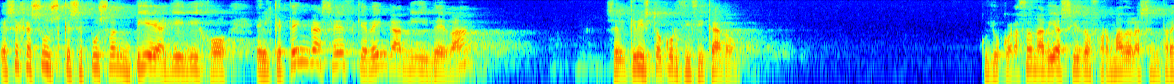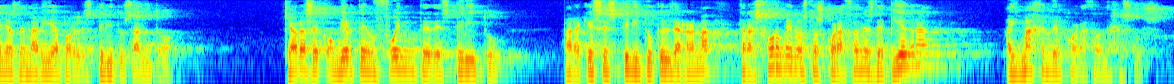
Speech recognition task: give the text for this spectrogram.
ese Jesús que se puso en pie allí y dijo, el que tenga sed, que venga a mí y beba, es el Cristo crucificado, cuyo corazón había sido formado en las entrañas de María por el Espíritu Santo, que ahora se convierte en fuente de espíritu para que ese espíritu que Él derrama transforme nuestros corazones de piedra a imagen del corazón de Jesús.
